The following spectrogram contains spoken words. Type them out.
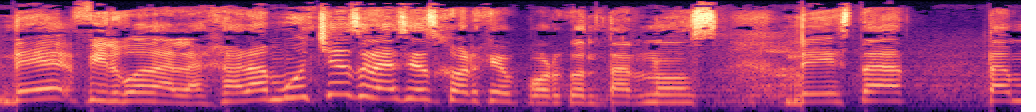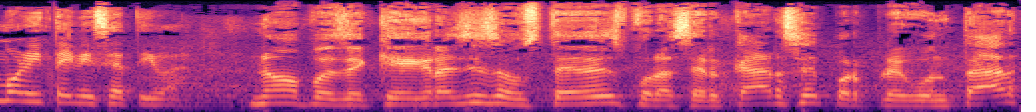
de FIL Guadalajara. Muchas gracias Jorge por contarnos de esta tan bonita iniciativa. No, pues de que gracias a ustedes por acercarse, por preguntar,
